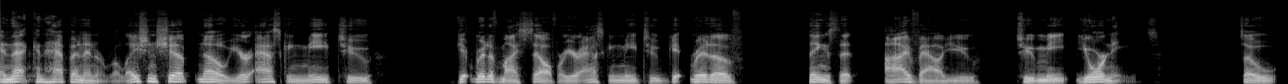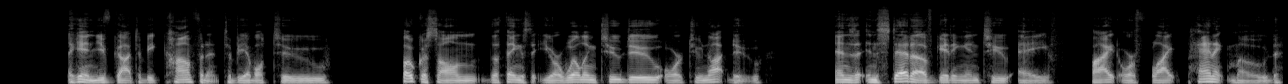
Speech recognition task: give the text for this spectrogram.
And that can happen in a relationship. No, you're asking me to get rid of myself, or you're asking me to get rid of things that I value to meet your needs. So, again, you've got to be confident to be able to focus on the things that you're willing to do or to not do. And instead of getting into a fight or flight panic mode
